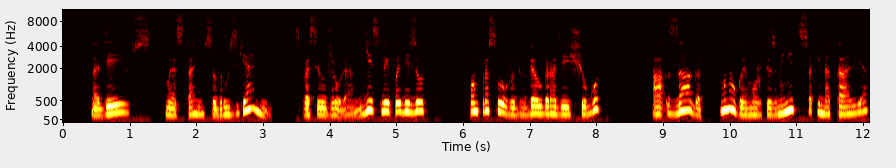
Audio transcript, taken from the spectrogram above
— Надеюсь, мы останемся друзьями? — спросил Джулиан. — Если повезет, он прослужит в Белгороде еще год, а за год многое может измениться, и Наталья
